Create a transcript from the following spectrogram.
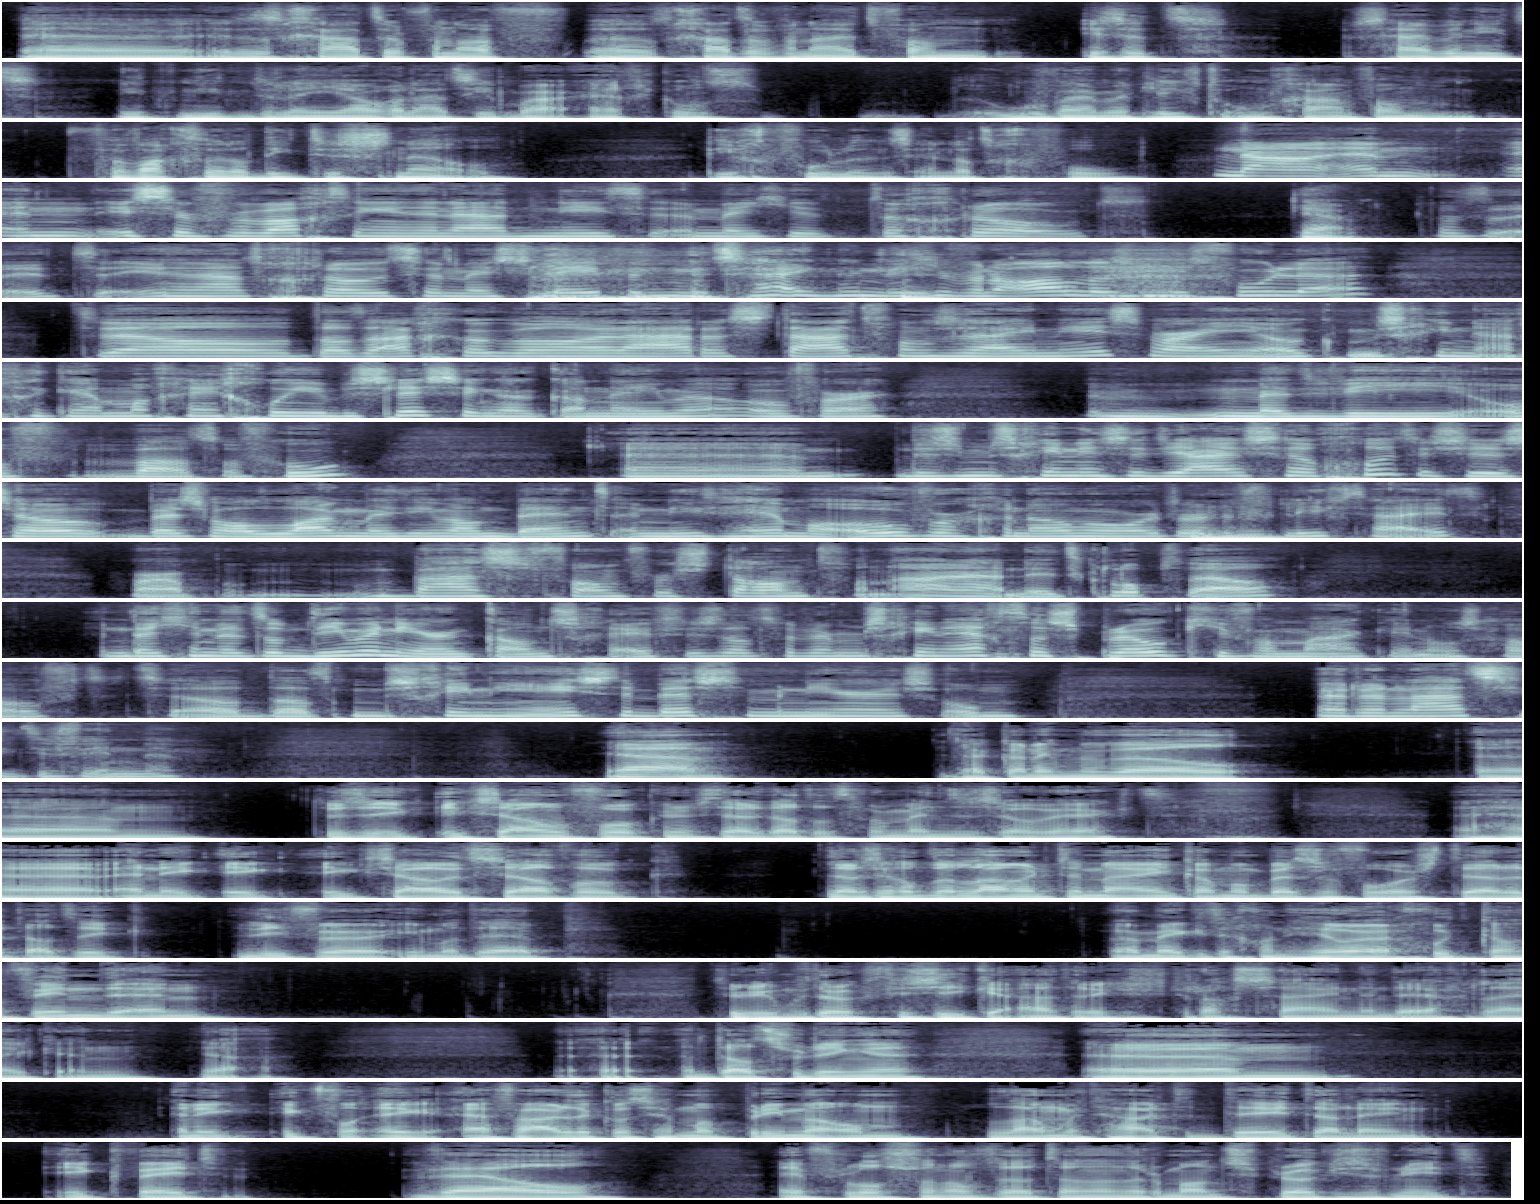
Eh, en dat gaat er vanaf, eh, het gaat er vanuit van, is het, zijn we niet, niet, niet alleen jouw relatie, maar eigenlijk ons, hoe wij met liefde omgaan van, verwachten we dat niet te snel? Die gevoelens en dat gevoel. Nou, en, en is de verwachting inderdaad niet een beetje te groot? Ja. Dat het inderdaad groot en meeslepend moet zijn en dat je van alles moet voelen. Terwijl dat eigenlijk ook wel een rare staat van zijn is, waarin je ook misschien eigenlijk helemaal geen goede beslissingen kan nemen over met wie of wat of hoe. Ehm, dus misschien is het juist heel goed als je zo best wel lang met iemand bent en niet helemaal overgenomen wordt door de Mhm. verliefdheid. Maar op, op basis van verstand van, ah, nou, dit klopt wel. Dat je het op die manier een kans geeft. Dus dat we er misschien echt een sprookje van maken in ons hoofd. Terwijl dat misschien niet eens de beste manier is om een relatie te vinden. Ja, daar kan ik me wel. ehm, dus ik, ik zou me voor kunnen stellen dat het voor mensen zo werkt. Eh, en ik, ik, ik zou het zelf ook. Nou, zeg, op de lange termijn kan me best wel voorstellen dat ik liever iemand heb. waarmee ik het gewoon heel erg goed kan vinden. En natuurlijk moet er ook fysieke aantrekkingskracht zijn en dergelijke. En ja, eh, dat soort dingen. Ehm, en ik, ik, vond, ik ervaarde het als helemaal prima om lang met haar te daten. Alleen ik weet wel, even los van of dat dan een romantisch sprookje is of niet,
